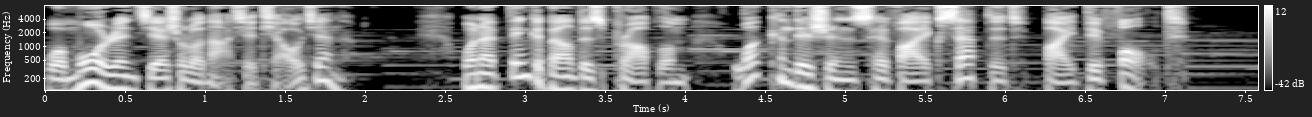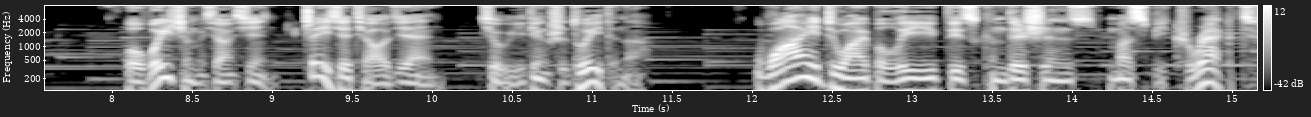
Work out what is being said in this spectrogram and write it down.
我默认接受了哪些条件呢？When I think about this problem, what conditions have I accepted by default? 我为什么相信这些条件 就一定是对的呢？Why do I believe these conditions must be correct?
